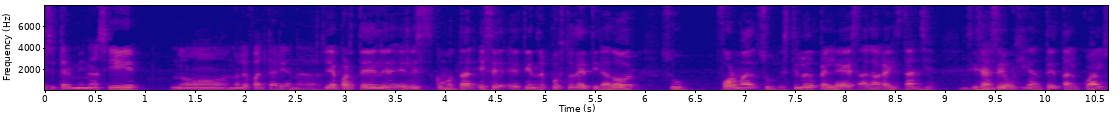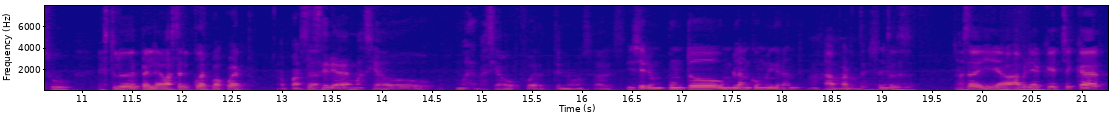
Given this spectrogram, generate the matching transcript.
si termina así, no, no le faltaría nada. Sí, aparte él, él es como tal, ese eh, tiene el puesto de tirador, su forma, su estilo de pelea es a larga distancia. Si se hace un gigante tal cual, su estilo de pelea va a ser cuerpo a cuerpo. Aparte O sea- sería demasiado muy- demasiado fuerte, ¿no? ¿Sabes? Y sería un punto, un blanco muy grande. Ajá. aparte. sí. Entonces, o sea, y ha- habría que checar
